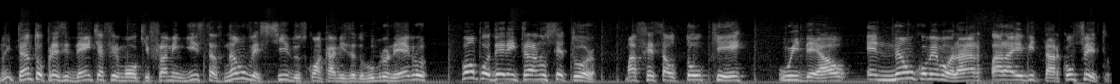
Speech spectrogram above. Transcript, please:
No entanto, o presidente afirmou que flamenguistas não vestidos com a camisa do rubro-negro vão poder entrar no setor, mas ressaltou que o ideal é não comemorar para evitar conflito.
